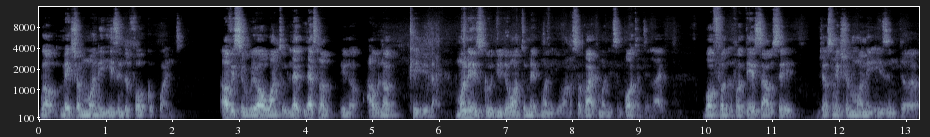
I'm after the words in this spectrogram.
Well, make sure money isn't the focal point. Obviously, we all want to. Let, let's not, you know, I will not kid you. Like money is good. You do want to make money. You want to survive. Money is important in life. But for for this, I would say just make sure money isn't the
